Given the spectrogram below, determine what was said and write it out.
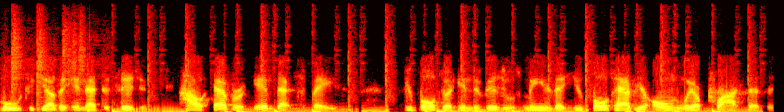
move together in that decision. However, in that space, you both are individuals, meaning that you both have your own way of processing.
